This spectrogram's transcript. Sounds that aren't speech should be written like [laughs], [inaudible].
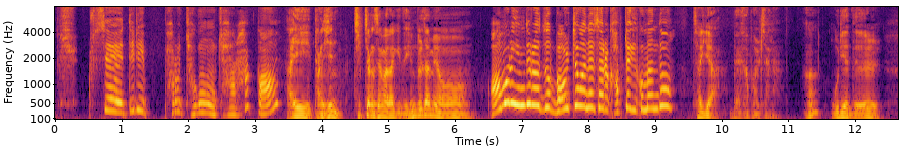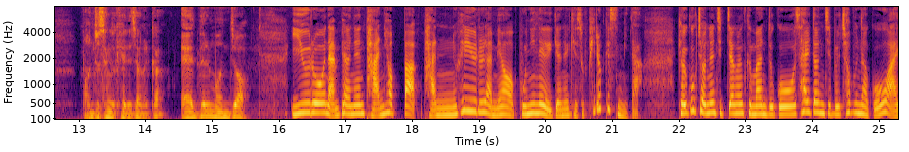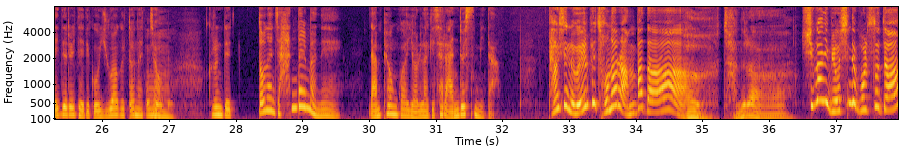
글쎄 애들이 바로 적응 잘 할까? 아이 당신 직장 생활하기도 힘들다며 아무리 힘들어도 멀쩡한 회사를 갑자기 그만둬? 자기야 내가 벌잖아 어? 우리 애들 먼저 생각해야 되지 않을까? 애들 먼저 이후로 남편은 반 협박, 반 회유를 하며 본인의 의견을 계속 피력했습니다. 결국 저는 직장을 그만두고 살던 집을 처분하고 아이들을 데리고 유학을 떠났죠. 어머머. 그런데 떠난 지 한 달 만에 남편과 연락이 잘 안 됐습니다. 당신 왜 이렇게 전화를 안 받아? 아우 자느라 시간이 몇 시인데 벌써 자?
